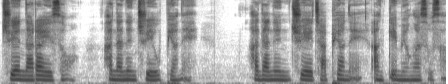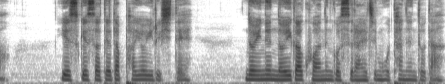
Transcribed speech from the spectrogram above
주의 나라에서 하나는 주의 우편에 하나는 주의 좌편에 앉게 명하소서. 예수께서 대답하여 이르시되 너희는 너희가 구하는 것을 알지 못하는도다.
